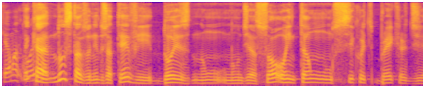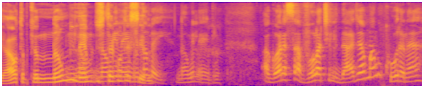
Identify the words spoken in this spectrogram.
Que é uma Vem coisa. cá, nos Estados Unidos já teve dois num, num dia só, ou então um circuit breaker de alta, porque eu não me Não- lembro disso não ter me lembro acontecido. também, não me lembro. Agora, essa volatilidade é uma loucura, né?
